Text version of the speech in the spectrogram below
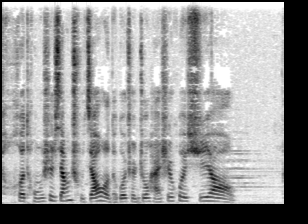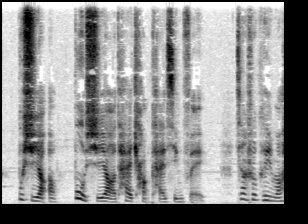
和同事相处交往的过程中，还是会需要，不需要哦，不需要太敞开心扉，这样说可以吗？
